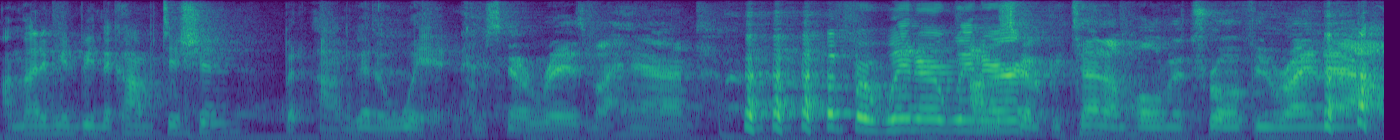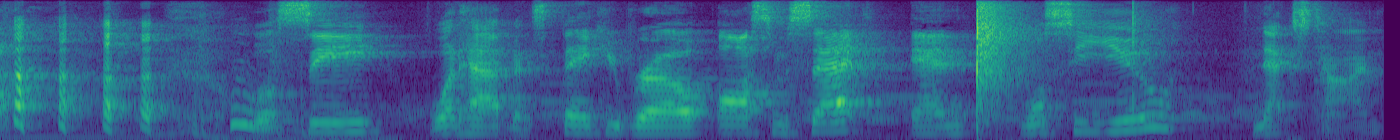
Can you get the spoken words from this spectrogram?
I'm not even gonna be in the competition, but I'm gonna win. I'm just gonna raise my hand. For winner, winner. I'm just gonna pretend I'm holding a trophy right now. We'll see what happens. Thank you, bro. Awesome set, and we'll see you next time.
